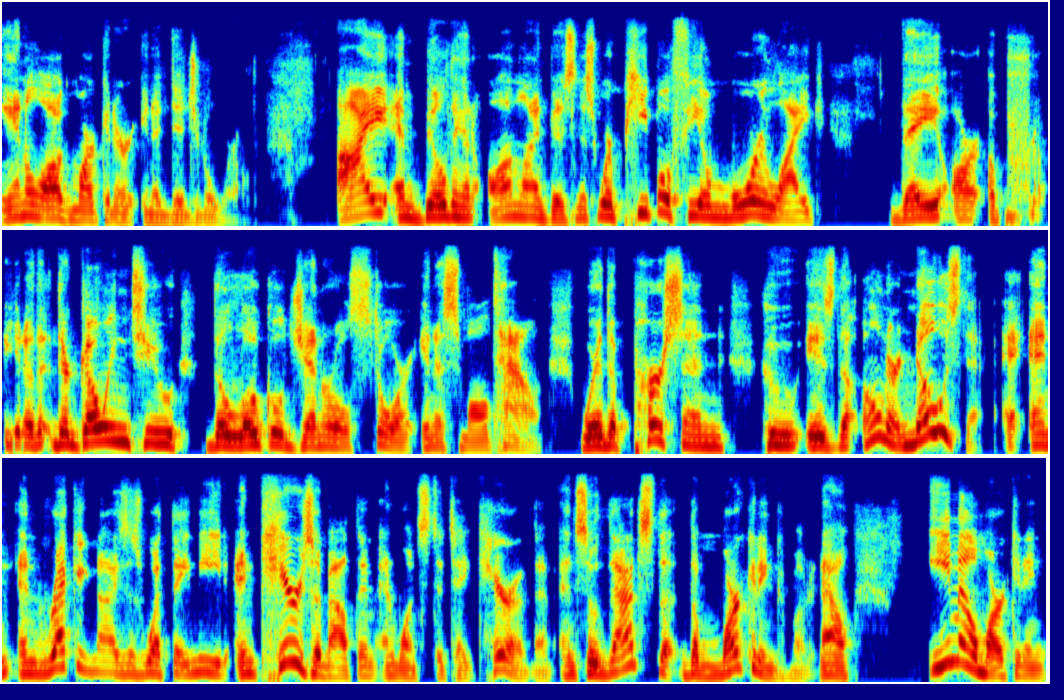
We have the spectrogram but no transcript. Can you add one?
analog marketer in a digital world. I am building an online business where people feel more like they are a you know they're going to the local general store in a small town where the person who is the owner knows them and and recognizes what they need and cares about them and wants to take care of them and so that's the the marketing component now email marketing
